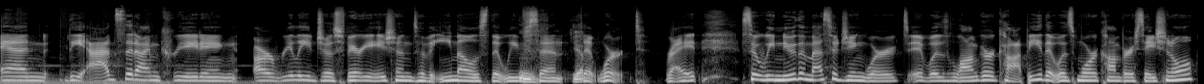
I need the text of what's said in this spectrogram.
And the ads that I'm creating are really just variations of emails that we've mm, sent yep. that worked right? So we knew the messaging worked. It was longer copy that was more conversational.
